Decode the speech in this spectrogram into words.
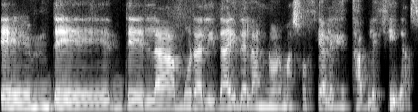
eh, de, la moralidad y de las normas sociales establecidas.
